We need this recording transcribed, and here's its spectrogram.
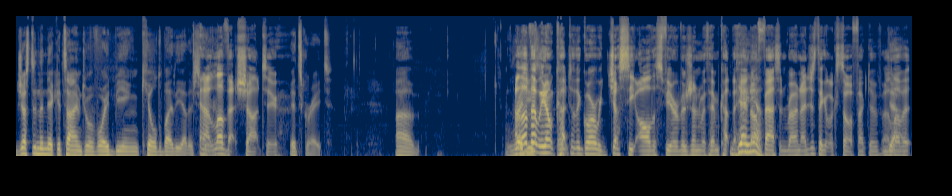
just in the nick of time to avoid being killed by the other sphere. And I love that shot too. it's great um I love that we don't cut to the gore. We just see all the sphere vision with him cut the Yeah, hand yeah. off fast and run. I just think it looks so effective. I Yeah. love it.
